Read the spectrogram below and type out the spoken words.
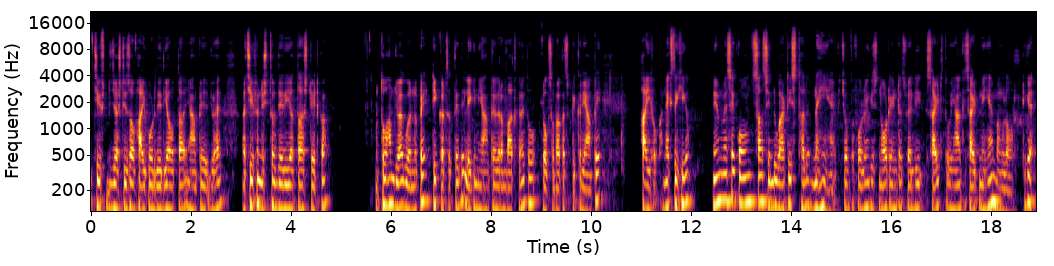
chief justice of high court दे दिया होता, यहाँ पे जो है चीफ मिनिस्टर दे दिया होता स्टेट का तो हम जो है गवर्नर पे टिक कर सकते थे, लेकिन यहाँ पे अगर हम बात करें तो लोकसभा का स्पीकर यहाँ पे हाई होगा। नेक्स्ट देखिएगा। निम्न में से कौन सा सिंधु घाटी स्थल नहीं है? Which of the following is not Indus valley site तो यहाँ की साइट नहीं है बंगलौर ठीक है?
